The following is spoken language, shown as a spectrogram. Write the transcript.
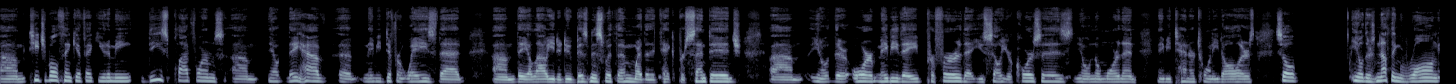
um, Teachable, Thinkific, Udemy, these platforms, um, you know, they have uh, maybe different ways that um, they allow you to do business with them, whether they take a percentage, um, you know, there, or maybe they prefer that you sell your courses, you know, no more than maybe 10 or $20. So you know there's nothing wrong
